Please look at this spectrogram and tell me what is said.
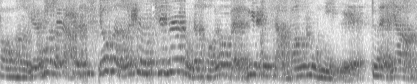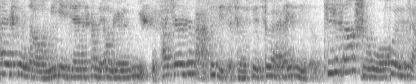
哦，嗯，有可。能是，有可能是，其实你的朋友本意是想帮助你怎样，但是呢，无意间他没有这个意识，他其实是把自己的情绪交给你的。其实当时我会想，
